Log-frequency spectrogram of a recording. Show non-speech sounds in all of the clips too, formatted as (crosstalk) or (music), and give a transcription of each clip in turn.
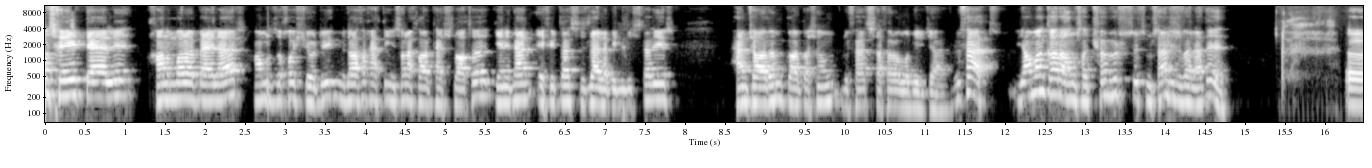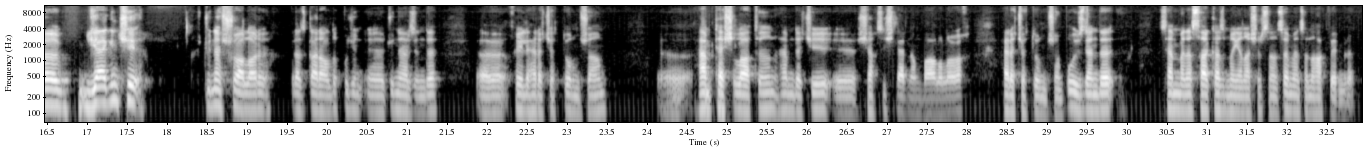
Axşamınız xeyir, dəyərli xanımlar və bəylər. Hamınızı xoş gördük. Müdafiə xətti İnsan Hüquqları Təşkilatı yenidən efirdə sizlərlə birlikdədir. Həmkarım, qardaşım Rüfət Səfərovla birgə. Rüfət, yaman qaralmısan, kömür sütmüsən, üzvə nədir? Ə, yəqin ki, günəş şüaları biraz qaraldıq. Bu gün gün ərzində ə, xeyli hərəkətli olmuşam. Ə, həm təşkilatın, həm də ki, ə, şəxsi işlərlə bağlı olaraq hərəkətli olmuşam. Bu üzdən də sən mənə sarkazmla yanaşırsansa, mən sənə haqq vermirəm.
